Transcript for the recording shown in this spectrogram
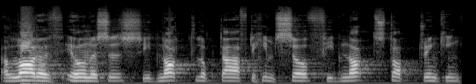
a lot of illnesses. He'd not looked after himself. He'd not stopped drinking.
